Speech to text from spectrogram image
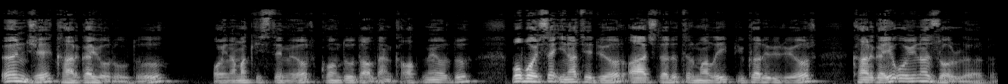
Önce karga yoruldu, oynamak istemiyor, konduğu daldan kalkmıyordu. Bobo ise inat ediyor, ağaçları tırmalayıp yukarı yürüyor, kargayı oyuna zorluyordu.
